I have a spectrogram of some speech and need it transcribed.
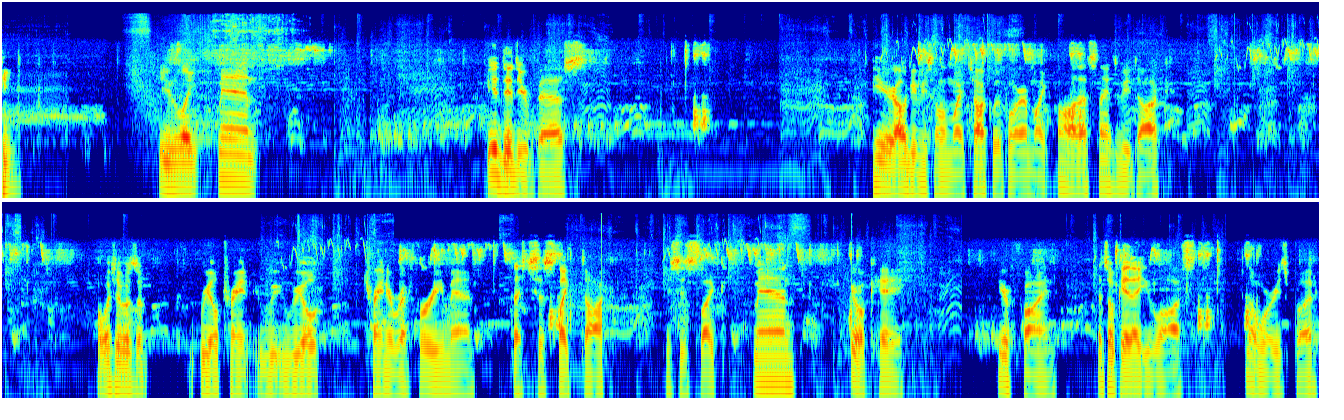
He's like, man, you did your best. Here, I'll give you some of my chocolate bar. I'm like, oh, that's nice of you, Doc. I wish it was a real train, re real trainer referee, man. That's just like Doc. It's just like, man, you're okay. You're fine. It's okay that you lost. No worries, bud.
